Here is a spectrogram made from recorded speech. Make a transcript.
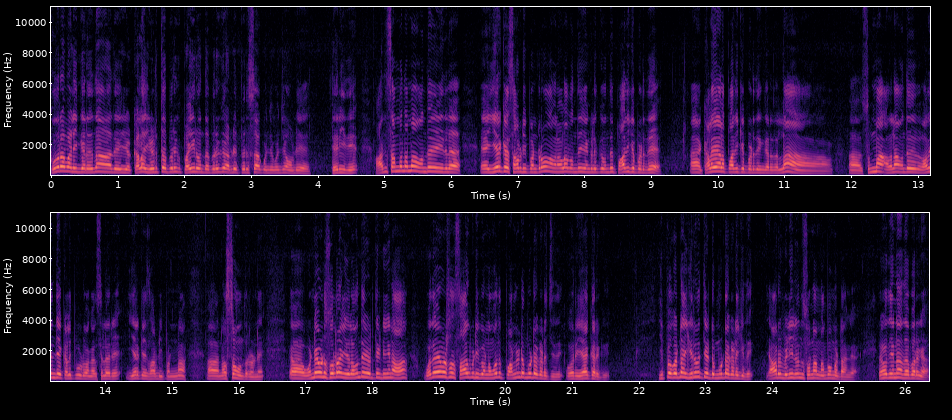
குதிரைவாளிங்கிறது தான் அது களை எடுத்த பிறகு பயிர் வந்த பிறகு அப்படியே பெருசாக கொஞ்சம் கொஞ்சம் அப்படியே தெரியுது. அது சம்மந்தமாக வந்து இதில் இயற்கை சாகுபடி பண்ணுறோம் அதனால் வந்து எங்களுக்கு வந்து பாதிக்கப்படுது. களையால் பாதிக்கப்படுதுங்கிறதெல்லாம் சும்மா அதெல்லாம் வந்து வதந்தியை கிளப்பி விடுவாங்க. சிலர் இயற்கை சாகுபடி பண்ணால் நஷ்டம் வந்துடும்னு ஒன்றே ஒன்று சொல்கிறேன் இதில் வந்து எடுத்துக்கிட்டிங்கன்னா முதல் வருஷம் சாகுபடி பண்ணும்போது பன்னெண்டு மூட்டை கிடச்சிது ஒரு ஏக்கருக்கு. இப்போ கட்டினா இருபத்தி எட்டு மூட்டை கிடைக்குது. யாரும் வெளியிலேருந்து சொன்னால் நம்ப மாட்டாங்க. பார்த்தீங்கன்னா அதை பாருங்கள்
